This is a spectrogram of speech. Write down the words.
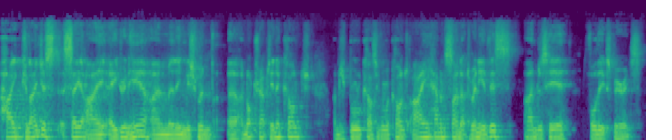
Hi, can I just say I, Adrian here. I'm an Englishman. Uh, I'm not trapped in a conch. I'm just broadcasting from a conch. I haven't signed up to any of this. I'm just here for the experience.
